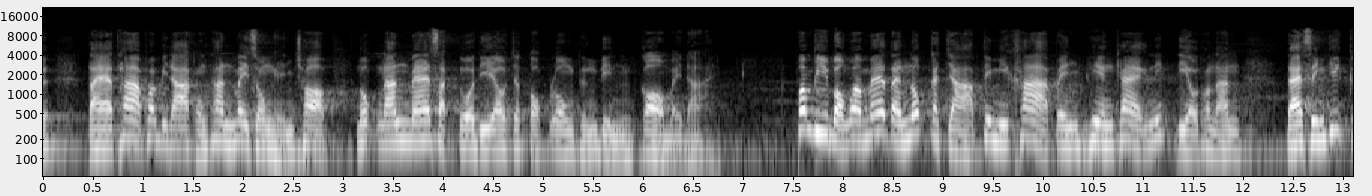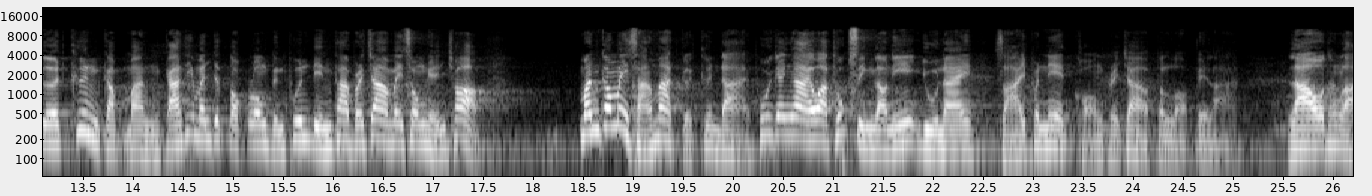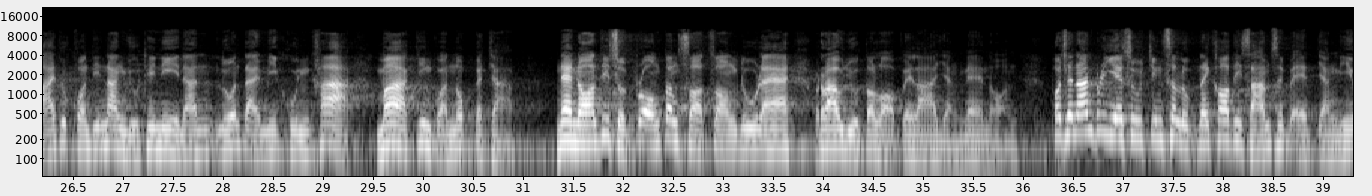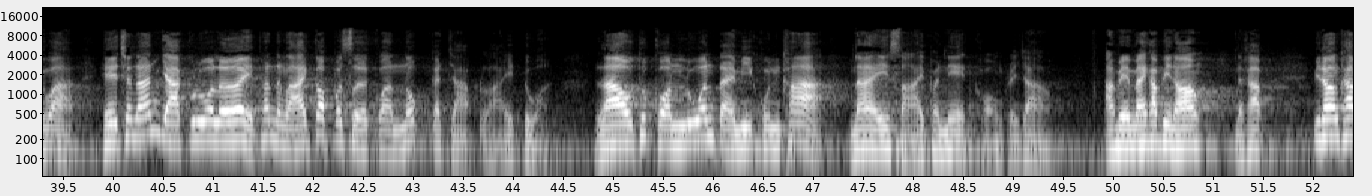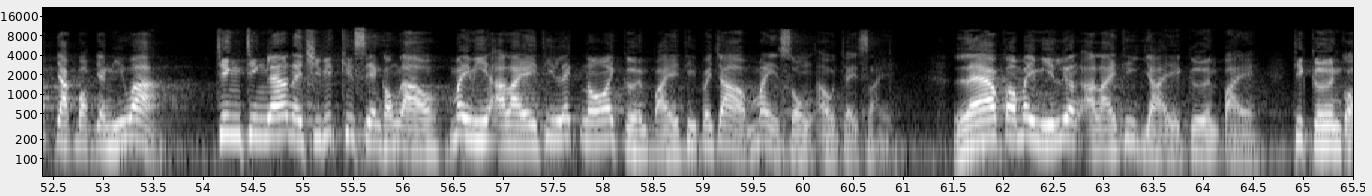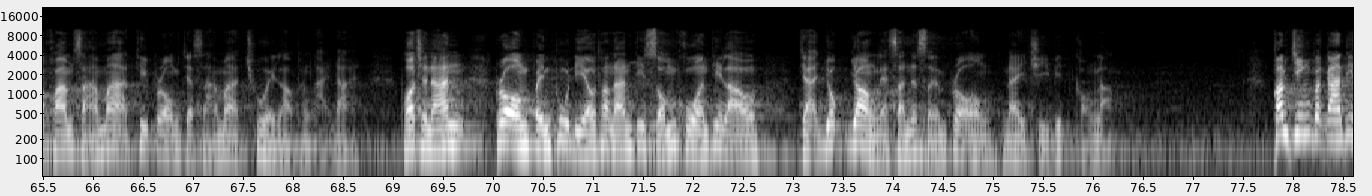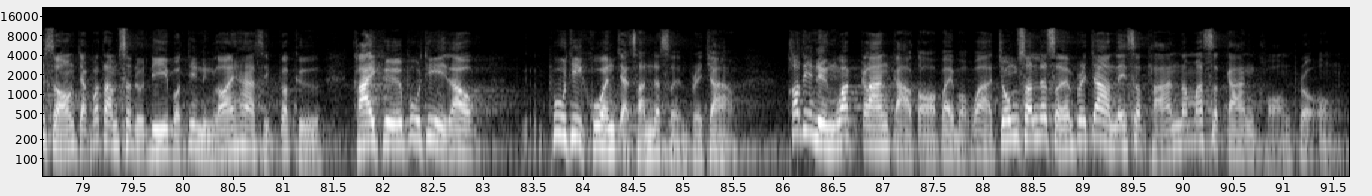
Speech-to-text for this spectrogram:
แต่ถ้าพระบิดาของท่านไม่ทรงเห็นชอบ นกนั้นแม้สักตัวเดียวจะตกลงถึงดินก็ไม่ได้พระบีบอกว่าแม้แต่นกกระจาบที่มีค่าเป็นเพียงแค่นิดเดียวเท่านั้น แต่สิ่งที่เกิดขึ้นกับมัน การที่มันจะตกลงถึงพื้นดิน ถ้าพระเจ้าไม่ทรงเห็นชอบ มันก็ไม่สามารถเกิดขึ้นได้ พูดง่าย ๆ ว่าทุกสิ่งเหล่านี้อยู่ในสายพระเนตรของพระเจ้าตลอดเวลา เราทั้งหลายทุกคนที่นั่งอยู่ที่นี่นั้นล้วนแต่มีคุณค่ามากยิ่งกว่านกกระจาบ แน่นอนที่สุดพระองค์ต้องสอดส่องดูแล เราอยู่ตลอดเวลาอย่างแน่นอน เพราะฉะนั้นพระเยซูจึงสรุปในข้อที่ 31 อย่างนี้ว่า เหตุฉะนั้นอย่ากกลัวเลย ท่านทั้งหลายก็ประเสริฐกว่านกกระจาบหลายตัว เราทุกคนล้วนแต่มีคุณค่า ในสายพระเนตรของพระเจ้าอาเมนไหมครับพี่น้องนะครับ พี่น้องครับอยากบอกอย่างนี้ว่าจริง ๆ แล้วในชีวิตคริสเตียนของเราไม่มีอะไรที่เล็กน้อยเกินไปที่พระเจ้าไม่ทรงเอาใจใส่ แล้วก็ไม่มีเรื่องอะไรที่ใหญ่เกินไป ที่เกินกว่าความสามารถที่พระองค์จะสามารถช่วยเราทั้งหลายได้ เพราะฉะนั้นพระองค์เป็นผู้เดียวเท่านั้นที่สมควรที่เราจะยกย่องและสรรเสริญพระองค์ในชีวิตของเรา ความจริงประการที่สองจากพระธรรมสดุดีบทที่ 150 ก็คือ ใครคือผู้ที่เราผู้ที่ควรจะสรรเสริญพระเจ้า ข้อที่หนึ่งว่ากลางกล่าวต่อไปบอกว่า จงสรรเสริญพระเจ้าในสถานนมัสการของพระองค์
